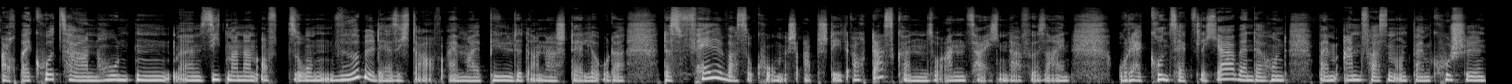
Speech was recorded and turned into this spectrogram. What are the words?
auch bei Kurzhaarhunden äh, sieht man dann oft so einen Wirbel, der sich da auf einmal bildet an der Stelle oder das Fell, was so komisch absteht. Auch das können so Anzeichen dafür sein. Oder grundsätzlich, ja, wenn der Hund beim Anfassen und beim Kuscheln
